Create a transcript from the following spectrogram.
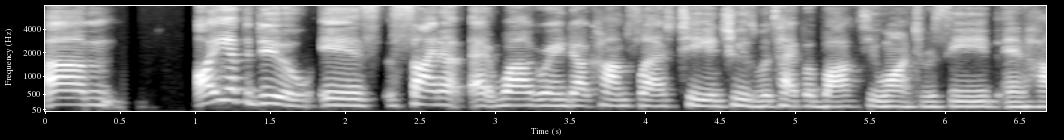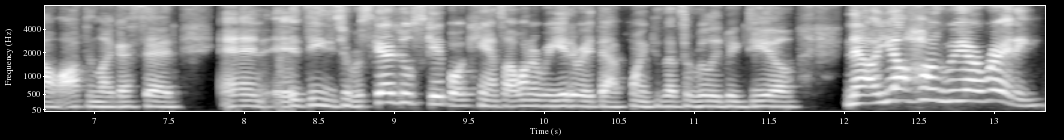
um, all you have to do is sign up at wildgrain.com slash T and choose what type of box you want to receive and how often, like I said. And it's easy to reschedule, skip, or cancel. I want to reiterate that point because that's a really big deal. Now, y'all hungry already?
